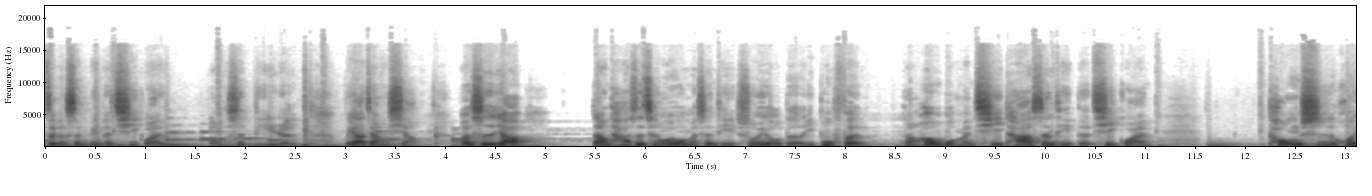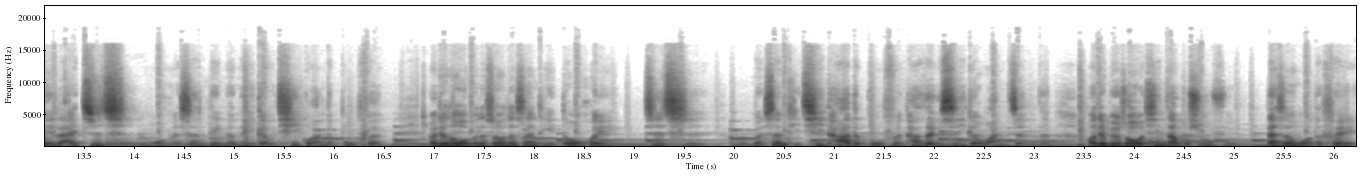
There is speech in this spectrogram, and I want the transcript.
这个生病的器官，呃，是敌人，不要这样想，而是要让它是成为我们身体所有的一部分，然后我们其他身体的器官，同时会来支持我们生病的那个器官的部分，啊，就是我们的所有的身体都会支持。身体其他的部分，它这个是一个完整的。好，就比如说我心脏不舒服，但是我的肺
